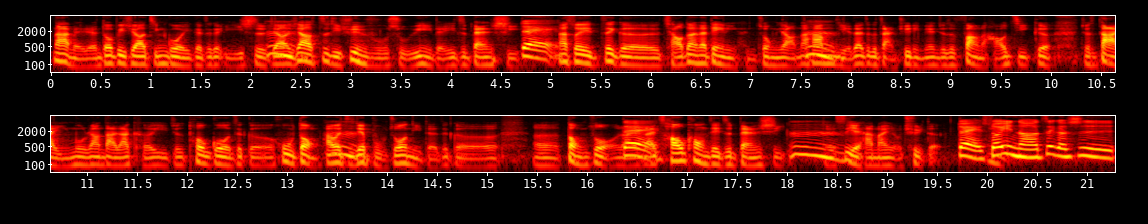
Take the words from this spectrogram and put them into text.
纳美人都必须要经过一个这个仪式，要、嗯、要自己驯服属于你的一只 Banshee。对。那所以这个桥段在电影里很重要。那他们也在这个展区里面就是放了好几个就是大荧幕，让大家可以就是透过这个互动，他会直接捕捉你的这个、嗯、呃动作来来操控。这只 Banshee，嗯，是也还蛮有趣的。对，所以呢，嗯、这个是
